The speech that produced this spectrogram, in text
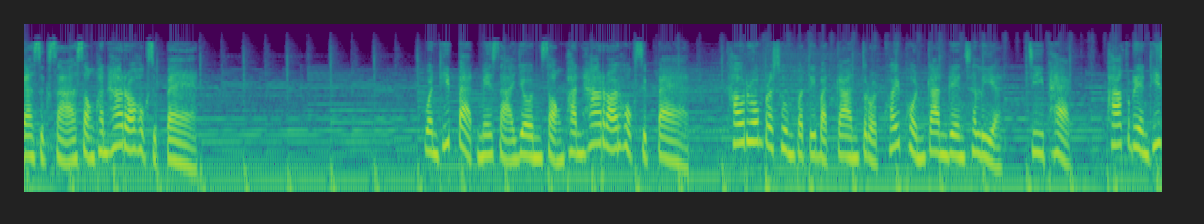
การศึกษา 2568 วันที่ 8 เมษายน 2568 เข้าร่วมประชุมปฏิบัติการตรวจค่อยผลการเรียนเฉลี่ย GPAC ภาคเรียนที่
